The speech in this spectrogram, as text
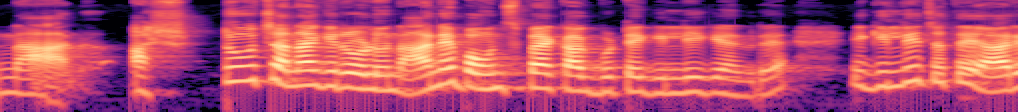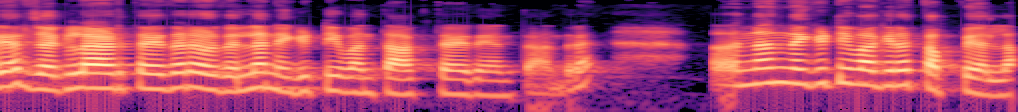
ನಾನು ಅಷ್ಟು ಚೆನ್ನಾಗಿರೋಳು, ನಾನೇ ಬೌನ್ಸ್ ಬ್ಯಾಕ್ ಆಗಿಬಿಟ್ಟೆ ಗಿಲ್ಲಿಗೆ ಅಂದರೆ ಈ ಗಿಲ್ಲಿ ಜೊತೆ ಯಾರ್ಯಾರು ಜಗಳ ಆಡ್ತಾ ಇದ್ದಾರೆ ಅವ್ರದ್ದೆಲ್ಲ ನೆಗೆಟಿವ್ ಅಂತ ಆಗ್ತಾ ಇದೆ ಅಂತ ಅಂದರೆ ನನ್ನ ನೆಗೆಟಿವ್ ಆಗಿರೋ ತಪ್ಪೇ ಅಲ್ಲ.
